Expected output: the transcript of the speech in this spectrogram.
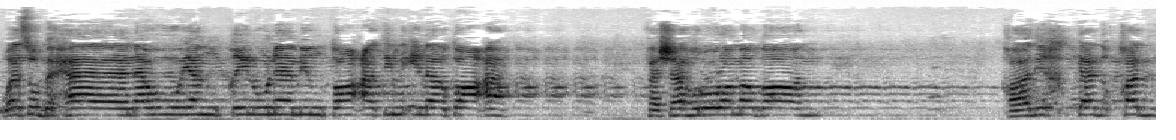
وسبحانه ينقلنا من طاعة إلى طاعة. فشهر رمضان قد قد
